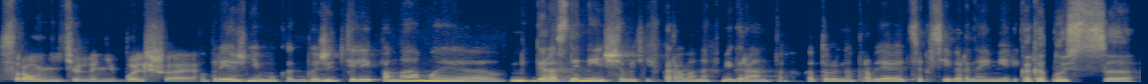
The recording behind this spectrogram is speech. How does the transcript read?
сравнительно небольшая. По-прежнему как бы жителей Панамы гораздо меньше в этих караванах мигрантов, которые направляются к Северной Америке. Как относится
